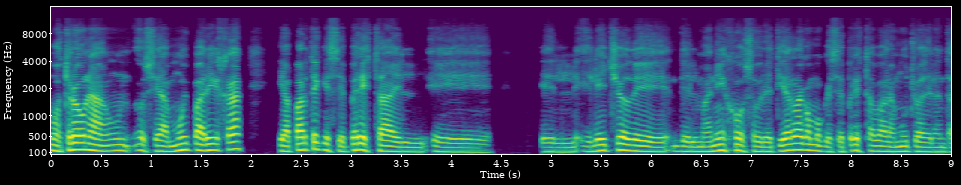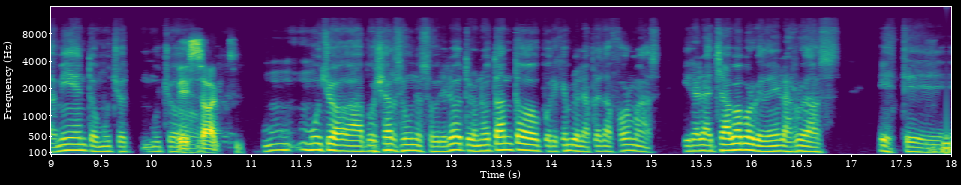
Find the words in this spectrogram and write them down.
mostró una, o sea, muy pareja y aparte que se presta el, el, hecho del manejo sobre tierra como que se presta para mucho adelantamiento, mucho, mucho, Exacto. mucho apoyarse uno sobre el otro, no tanto, por ejemplo, en las plataformas ir a la chapa porque tenés las ruedas, este,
